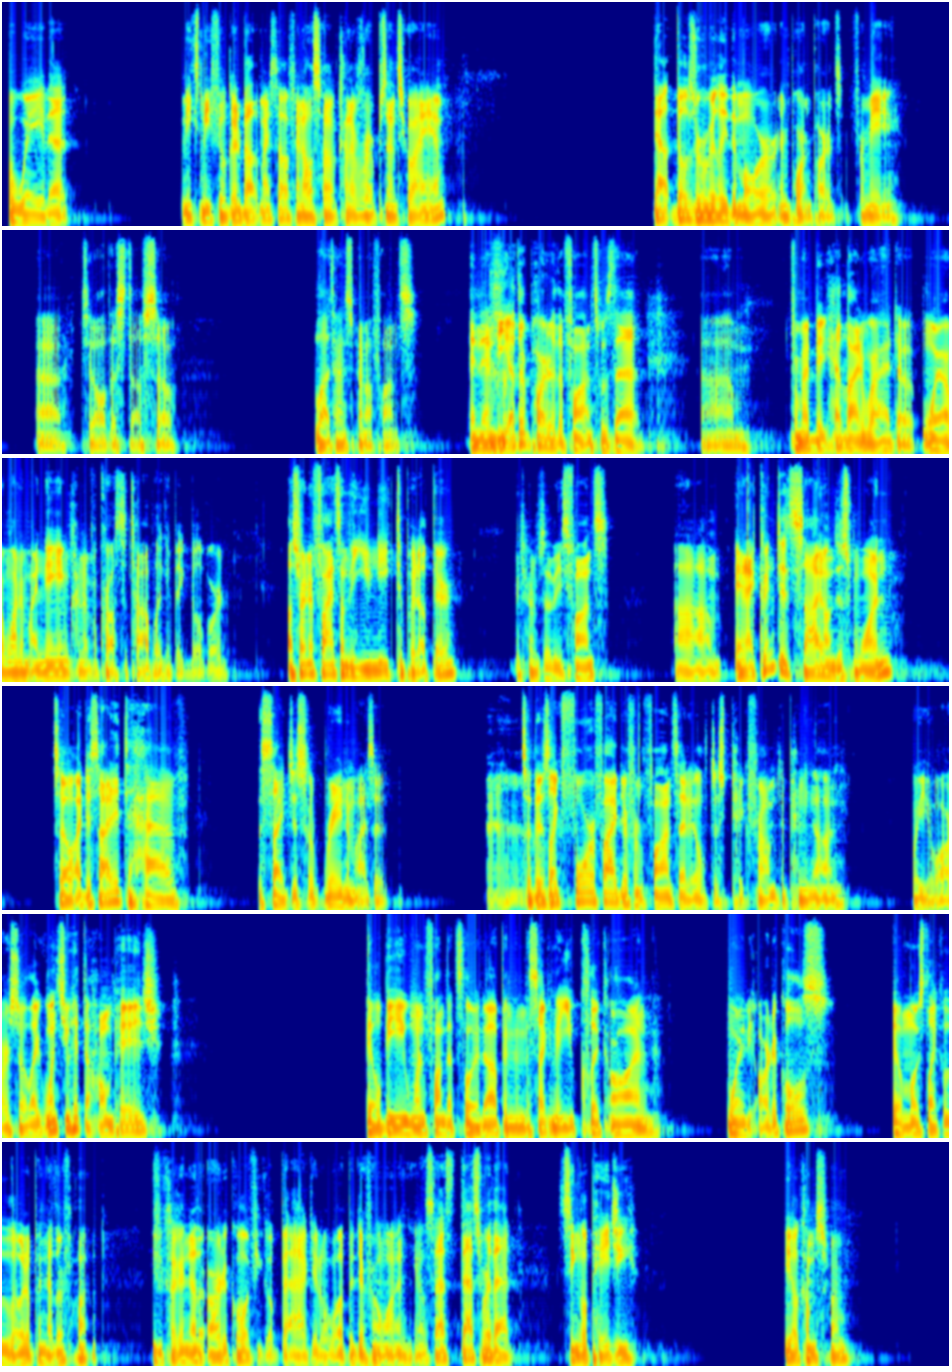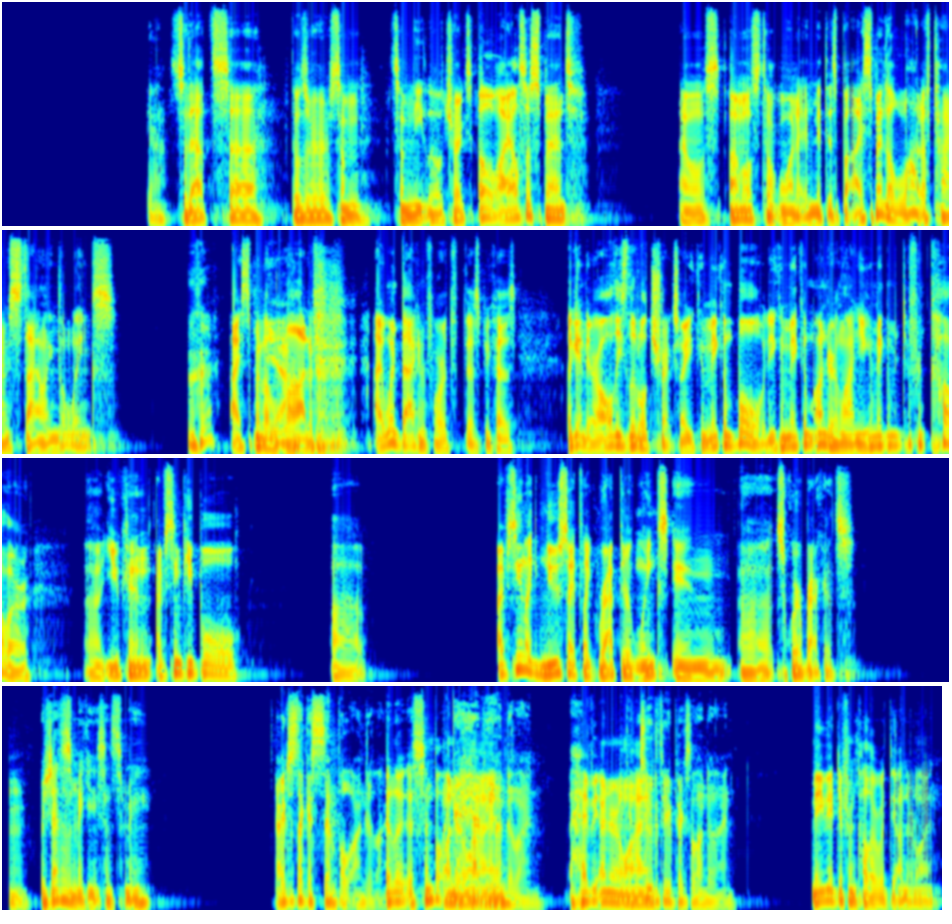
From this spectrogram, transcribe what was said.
a way that makes me feel good about myself and also kind of represents who I am. That those are really the more important parts for me uh, to all this stuff. So a lot of time spent on fonts. And then the other part of the fonts was that um, for my big headline where I had to where I wanted my name kind of across the top like a big billboard. I was trying to find something unique to put up there in terms of these fonts. Um, and I couldn't decide on just one. So I decided to have the site just randomize it. Oh. So there's like four or five different fonts that it'll just pick from depending on where you are. So like once you hit the homepage, there'll be one font that's loaded up, and then the second that you click on one of the articles, it'll most likely load up another font. If you click another article, if you go back, it'll load up a different one. You know, so that's that's where that single pagey feel comes from. Yeah. So that's uh those are some some neat little tricks. Oh, I also spent I almost I almost don't want to admit this, but I spent a lot of time styling the links. Uh-huh. I spent a Yeah. lot of I went back and forth with this because again, there are all these little tricks, right? You can make them bold, you can make them underline, you can make them a different color. Uh, you can I've seen people uh I've seen like news sites like wrap their links in uh, square brackets. Hmm. Which that doesn't make any sense to me. I just like a simple underline. A, a simple like underline, a heavy underline. a heavy Like a two to three pixel underline. maybe a different color with the underline.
